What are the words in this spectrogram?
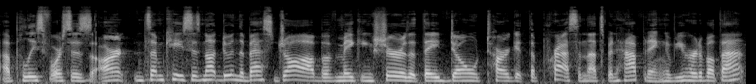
uh, police forces aren't, in some cases, not doing the best job of making sure that they don't target the press, and that's been happening. Have you heard about that?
